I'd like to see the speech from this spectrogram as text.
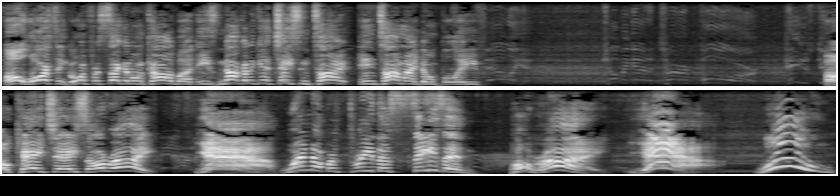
20. Oh, Larson going for second on Kyle, but he's not going to get Chase in time, in time, I don't believe. Okay, Chase, all right. Yeah! we're number three this season. All right. Yeah! Woo!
